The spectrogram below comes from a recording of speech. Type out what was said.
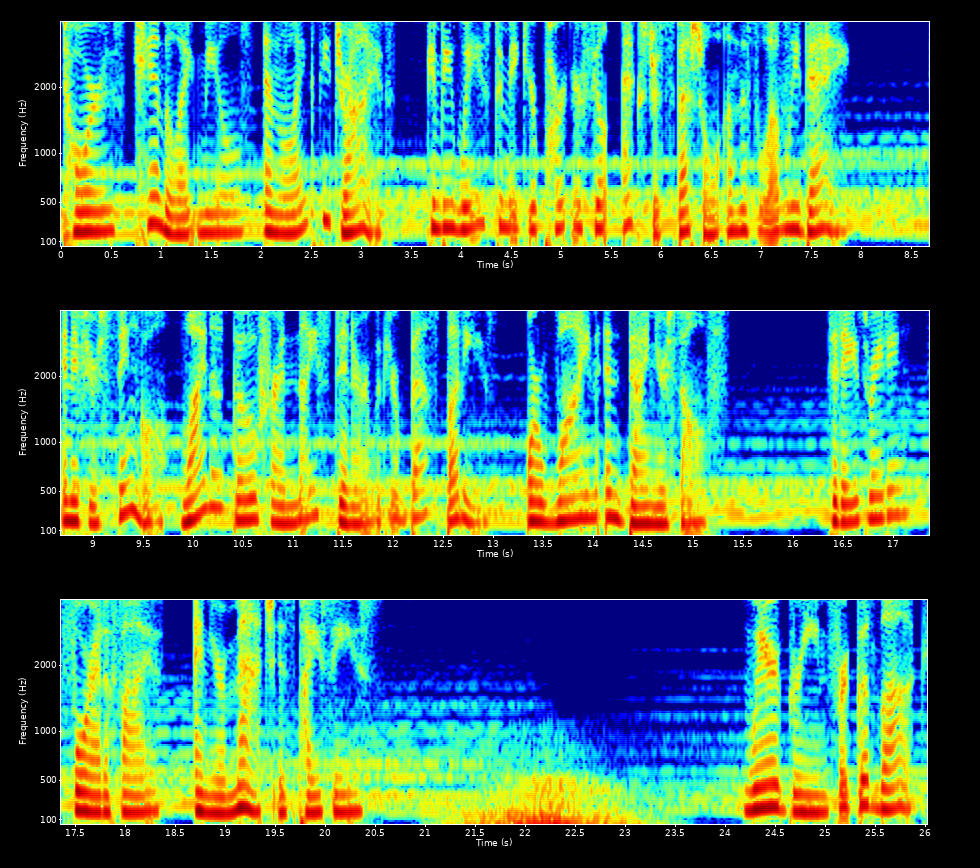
Tours, candlelight meals, and lengthy drives can be ways to make your partner feel extra special on this lovely day. And if you're single, why not go for a nice dinner with your best buddies or wine and dine yourself? Today's rating 4 out of 5, and your match is Pisces. Wear green for good luck.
